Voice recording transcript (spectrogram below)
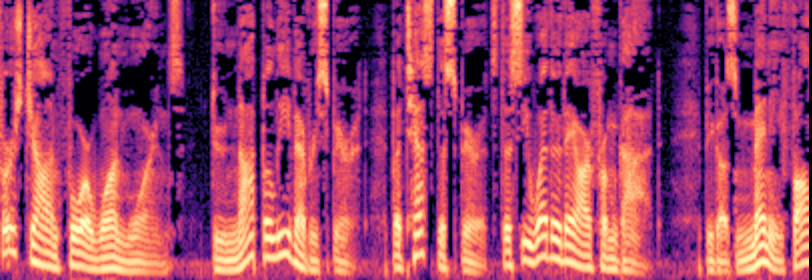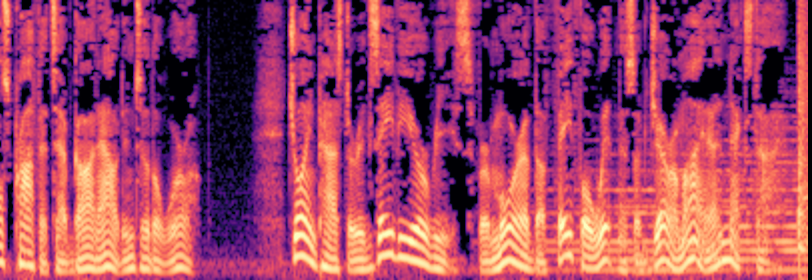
1 John 4 1 warns, Do not believe every spirit, but test the spirits to see whether they are from God, because many false prophets have gone out into the world. Join Pastor Xavier Reese for more of the faithful witness of Jeremiah next time.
